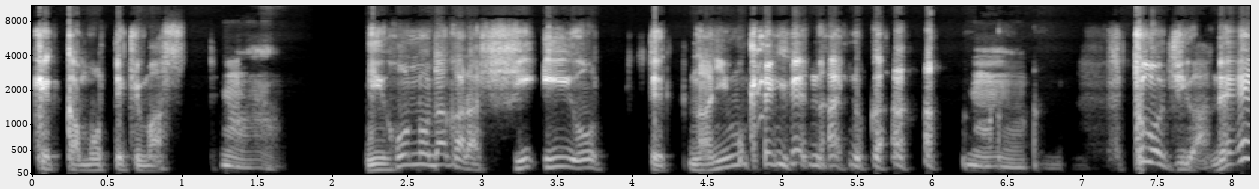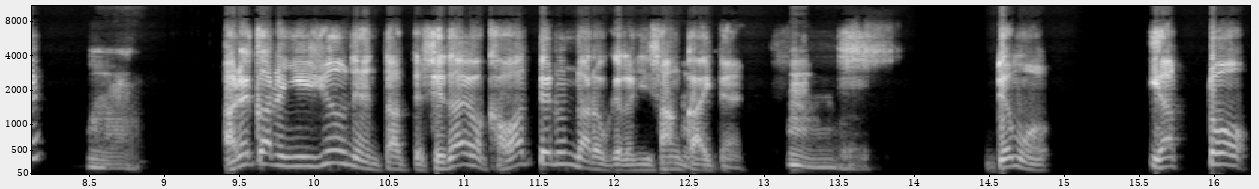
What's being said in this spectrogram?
結果持ってきます。うん日本のだから CEO って何も権限ないのかな。うん。当時はね、うん。あれから20年経って世代は変わってるんだろうけど、2、3回転。うん。でも、やっと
